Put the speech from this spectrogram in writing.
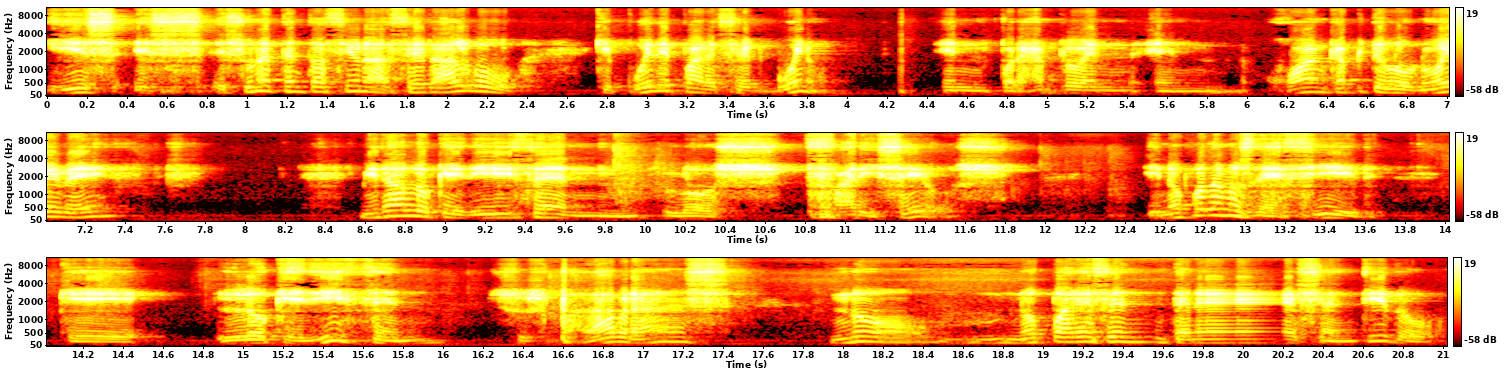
y es, es, una tentación a hacer algo que puede parecer bueno. En, por ejemplo, en, en Juan capítulo 9, mira lo que dicen los fariseos. Y no podemos decir que lo que dicen, sus palabras, no, no parecen tener sentido.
